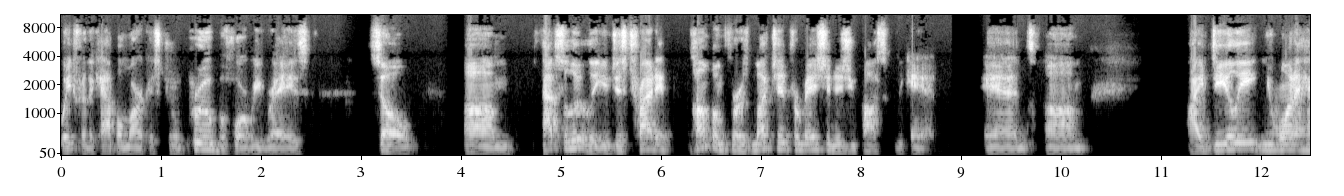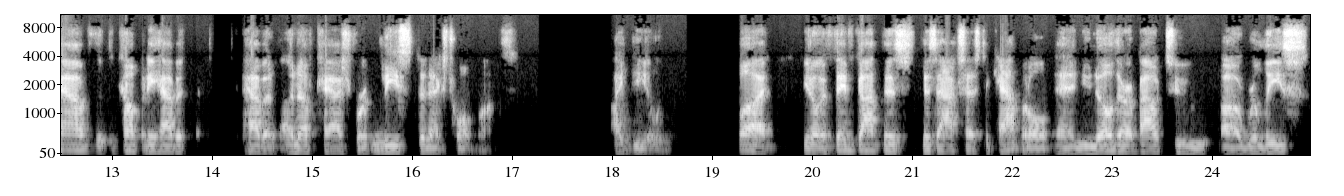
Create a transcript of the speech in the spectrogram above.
wait for the capital markets to improve before we raise. So, um, absolutely, you just try to pump them for as much information as you possibly can. And um, ideally, you want to have the, the company have it have it, enough cash for at least the next 12 months, ideally. But you know, if they've got this this access to capital, and you know they're about to uh, release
